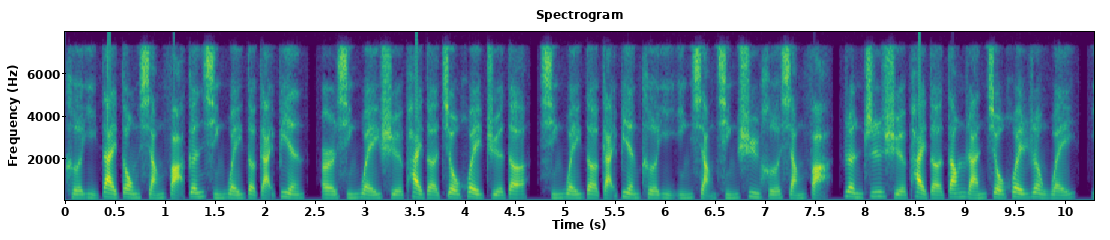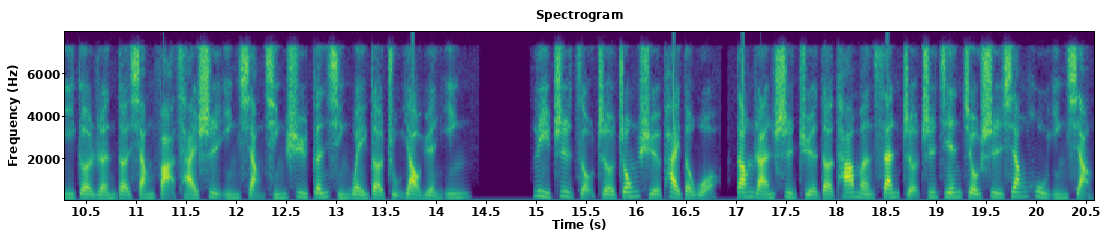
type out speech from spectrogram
可以带动想法跟行为的改变，而行为学派的就会觉得行为的改变可以影响情绪和想法。认知学派的当然就会认为一个人的想法才是影响情绪跟行为的主要原因。立志走折中学派的我，当然是觉得他们三者之间就是相互影响，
